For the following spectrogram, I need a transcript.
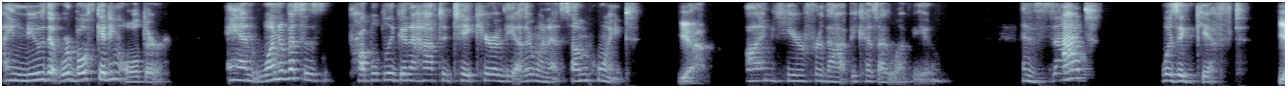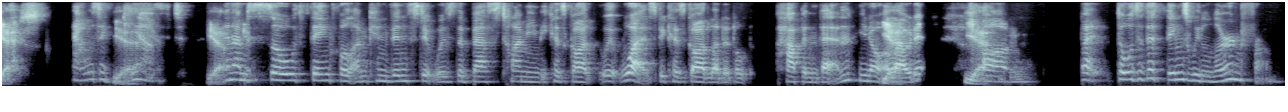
I knew that we're both getting older." And one of us is probably going to have to take care of the other one at some point. Yeah. I'm here for that because I love you. And that was a gift. Yes. That was a yeah. gift. Yeah. And I'm so thankful. I'm convinced it was the best timing because God, it was because God let it happen then, you know, yeah. allowed it. Yeah. Um, but those are the things we learn from.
